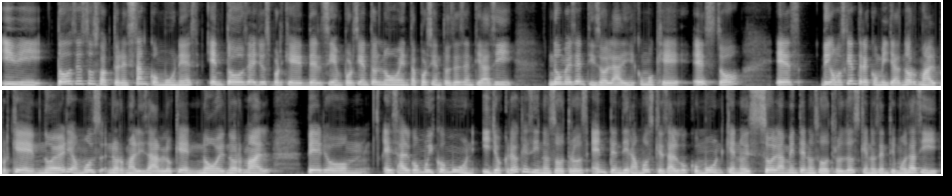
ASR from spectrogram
y vi todos estos factores tan comunes en todos ellos porque del 100% el 90% se sentía así no me sentí sola, dije como que esto es, digamos que entre comillas, normal, porque no deberíamos normalizar lo que no es normal, pero mm, es algo muy común. Y yo creo que si nosotros entendiéramos que es algo común, que no es solamente nosotros los que nos sentimos así,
